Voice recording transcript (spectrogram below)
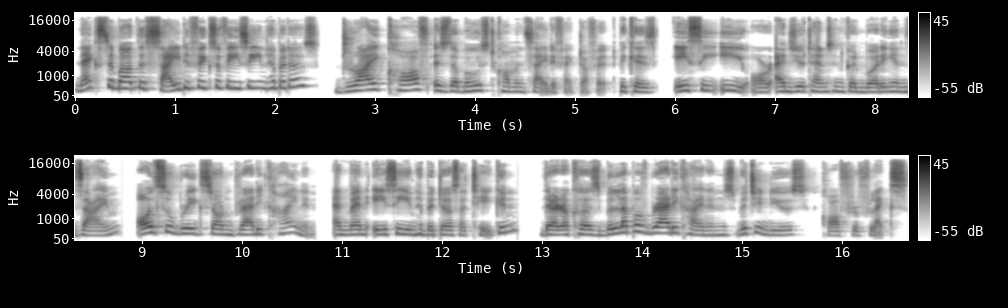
Next, about the side effects of ACE inhibitors. Dry cough is the most common side effect of it because ACE or angiotensin converting enzyme also breaks down bradykinin. And when ACE inhibitors are taken, there occurs buildup of bradykinins which induce cough reflex.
